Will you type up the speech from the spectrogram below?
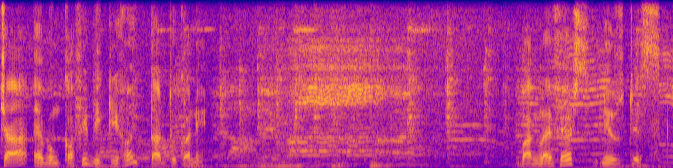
চা এবং কফি বিক্রি হয় তার দোকানে। Bangla affairs news desk.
